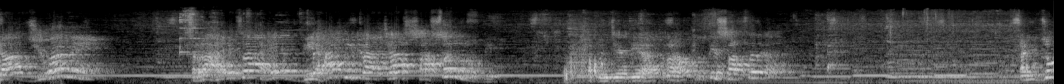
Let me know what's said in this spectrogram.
या जीवाने राहायचं आहे देहाविकाच्या सासरमध्ये आपण ज्या देहात राहतो ते सासर आहे. आणि जो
